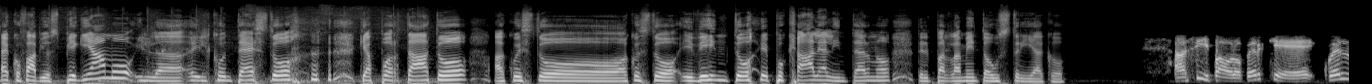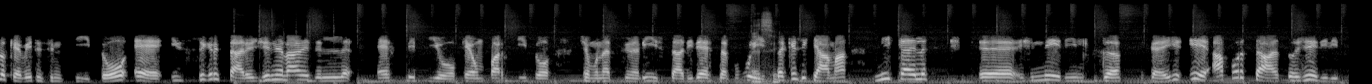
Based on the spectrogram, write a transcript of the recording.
Ecco Fabio, spieghiamo il, il contesto che ha portato a questo, a questo evento epocale all'interno del Parlamento austriaco. Ah sì Paolo, perché quello che avete sentito è il segretario generale del FPO, che è un partito diciamo, nazionalista di destra populista, Eh sì. che si chiama Michael eh, Schnedils. ok? E ha portato Schnedils,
